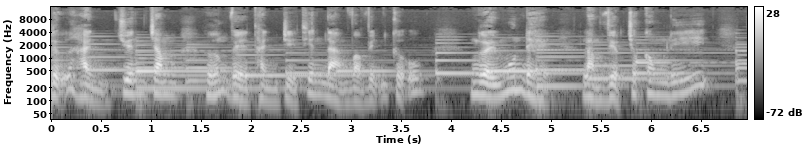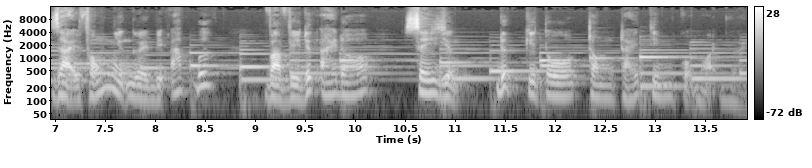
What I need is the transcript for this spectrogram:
lữ hành chuyên chăm hướng về thành trì thiên đàng và vĩnh cửu, người môn đệ làm việc cho công lý, giải phóng những người bị áp bức. Và vì đức ái đó xây dựng Đức Kitô trong trái tim của mọi người.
